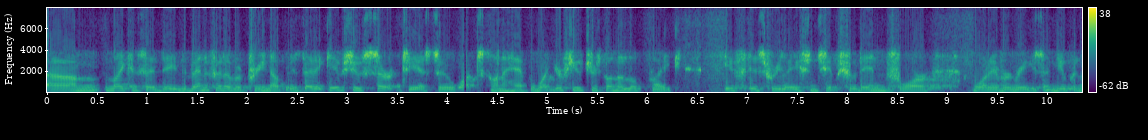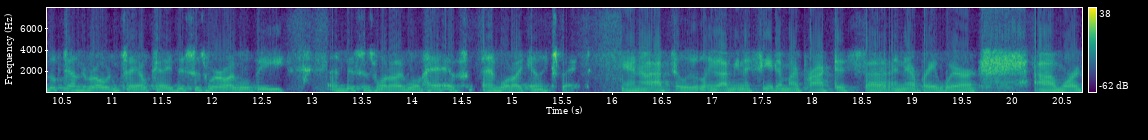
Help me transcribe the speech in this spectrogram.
Um, like I said, the, the benefit of a prenup is that it gives you certainty as to what's going to happen, what your future is going to look like if this relationship should end for whatever reason. You can look down the road and say, okay, this is where I will be, and this is what I will have, and what I can expect. Yeah, no, absolutely. I mean, I see it in my practice uh, in way where um, we're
